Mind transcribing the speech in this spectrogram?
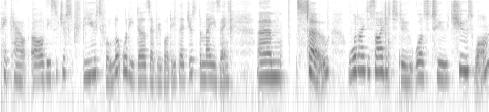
pick out, oh, these are just beautiful. Look what he does, everybody. They're just amazing. Um, so what I decided to do was to choose one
